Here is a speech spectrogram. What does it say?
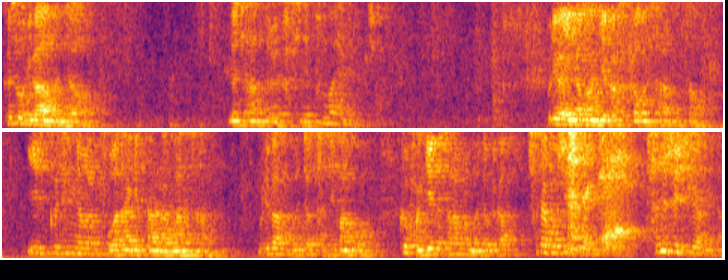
그래서 우리가 먼저 이런 사람들을 가슴에 품어야 되겠죠. 우리가 인간관계가 가까운 사람부터 이 그 생명을 구원하겠다라고 하는 사람을 우리가 먼저 다짐하고 그 관계에 있는 사람을 먼저 우리가 찾아볼 수 있어야 합니다. 찾을 수 있어야 합니다.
